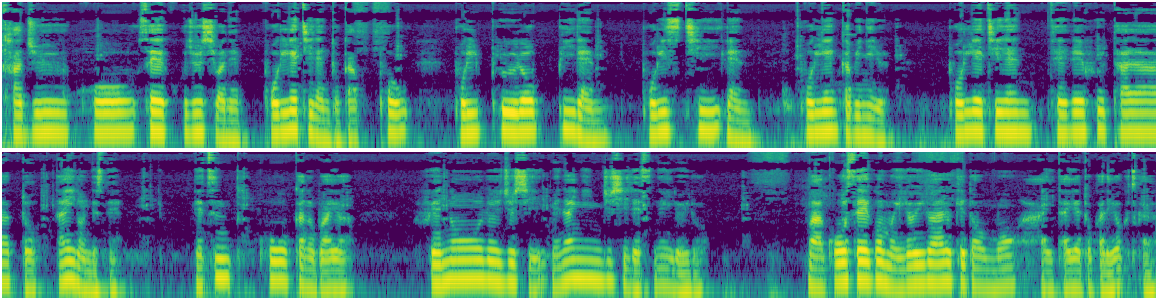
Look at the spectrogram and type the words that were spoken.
過重構成重視はね、ポリエチレンとかポポリプロピレン、ポリスチレン、ポリ塩化ビニル、ポリエチレンテレフタラート、ナイロンですね。熱効果の場合は、フェノール樹脂、メナニン樹脂ですね、いろいろ。まあ、合成ゴムいろいろあるけども、はい、タイヤとかでよく使う。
